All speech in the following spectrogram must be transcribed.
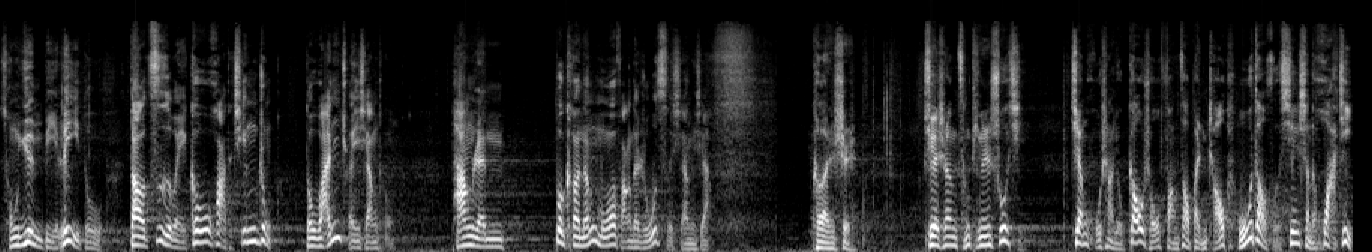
从运笔力度到字尾勾画的轻重，都完全相同。旁人不可能模仿的如此相像。可恩师，学生曾听人说起。江湖上有高手仿造本朝吴道子先生的画技，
